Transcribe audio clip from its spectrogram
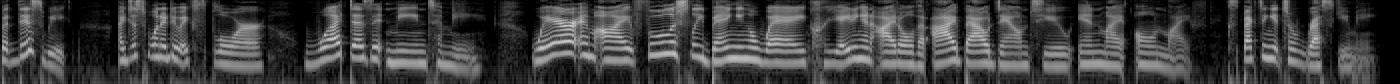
But this week, I just wanted to explore what does it mean to me where am I foolishly banging away, creating an idol that I bow down to in my own life, expecting it to rescue me?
